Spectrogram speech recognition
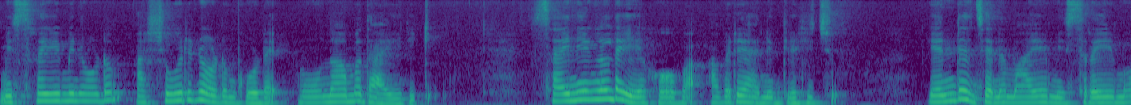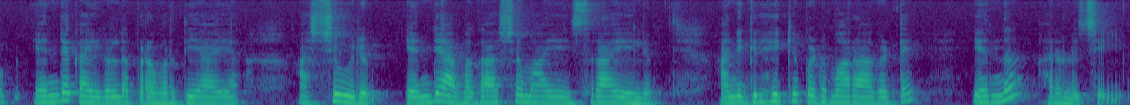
മിശ്രൈമിനോടും അശൂരിനോടും കൂടെ മൂന്നാമതായിരിക്കും. സൈന്യങ്ങളുടെ യഹോവ അവരെ അനുഗ്രഹിച്ചു. എന്റെ ജനമായ മിശ്രൈമും എന്റെ കൈകളുടെ പ്രവൃത്തിയായ അശൂരും എന്റെ അവകാശമായ ഇസ്രായേലും അനുഗ്രഹിക്കപ്പെടുമാറാകട്ടെ എന്ന് അരുളി ചെയ്യും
